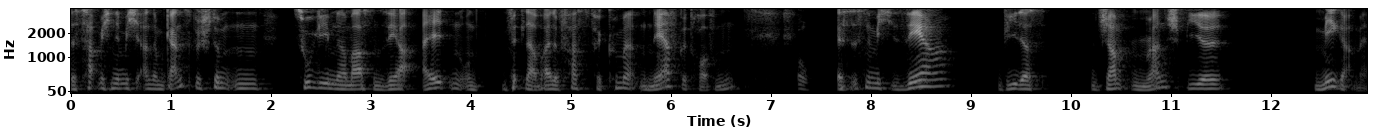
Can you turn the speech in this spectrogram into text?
Das hat mich nämlich an einem ganz bestimmten, zugegebenermaßen sehr alten und mittlerweile fast verkümmerten Nerv getroffen. Oh. Es ist nämlich sehr wie das Jump'n'Run-Spiel Mega Man,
